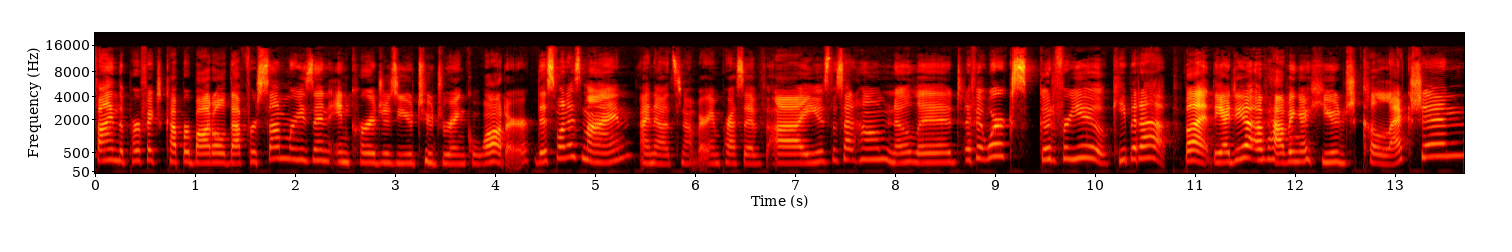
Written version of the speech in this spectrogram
find the perfect cup or bottle that for some reason encourages you to drink water. This one is mine. I know it's not very impressive. I use this at home, no lid. If it works, good for you. Keep it up. But the idea of having a huge collection,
